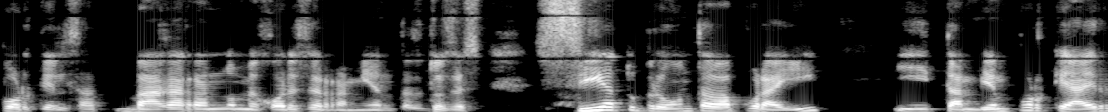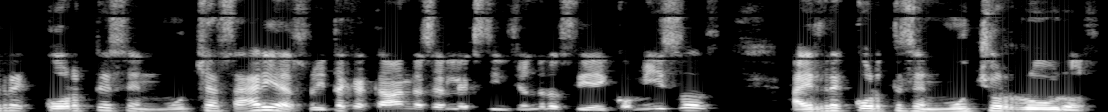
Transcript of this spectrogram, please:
porque el SAT va agarrando mejores herramientas. Entonces, sí a tu pregunta va por ahí y también porque hay recortes en muchas áreas. Ahorita que acaban de hacer la extinción de los fideicomisos, hay recortes en muchos rubros.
